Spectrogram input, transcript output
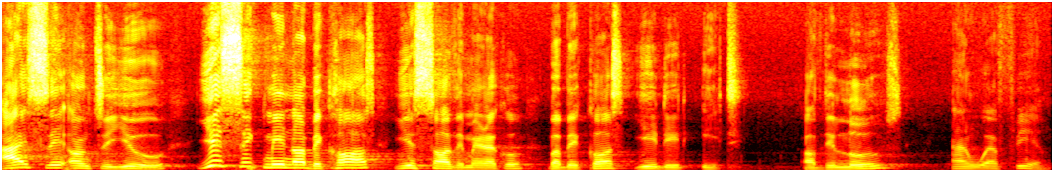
I say unto you, ye seek me not because ye saw the miracle, but because ye did eat of the loaves and were filled.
